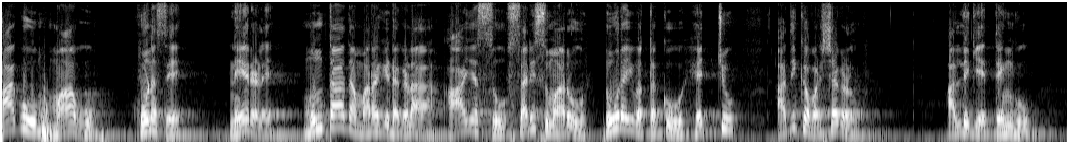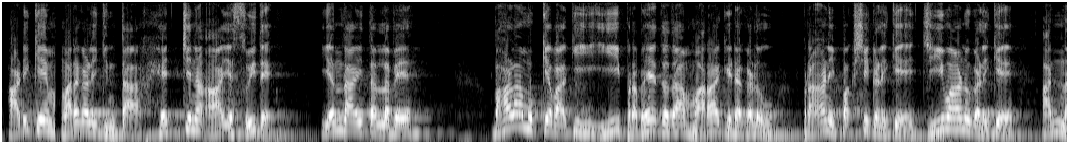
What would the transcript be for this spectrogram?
ಹಾಗೂ ಮಾವು, ಹುಣಸೆ ನೇರಳೆ ಮುಂತಾದ ಮರಗಿಡಗಳ ಆಯಸ್ಸು ಸರಿಸುಮಾರು ನೂರೈವತ್ತಕ್ಕೂ ಹೆಚ್ಚು ಅಧಿಕ ವರ್ಷಗಳು. ಅಲ್ಲಿಗೆ ತೆಂಗು, ಅಡಿಕೆ ಮರಗಳಿಗಿಂತ ಹೆಚ್ಚಿನ ಆಯಸ್ಸು ಇದೆ. ಎಂದಾಯಿತಲ್ಲವೇ? ಬಹಳ ಮುಖ್ಯವಾಗಿ ಈ ಪ್ರಭೇದದ ಮರ ಗಿಡಗಳು ಪ್ರಾಣಿ ಪಕ್ಷಿಗಳಿಗೆ, ಜೀವಾಣುಗಳಿಗೆ ಅನ್ನ,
